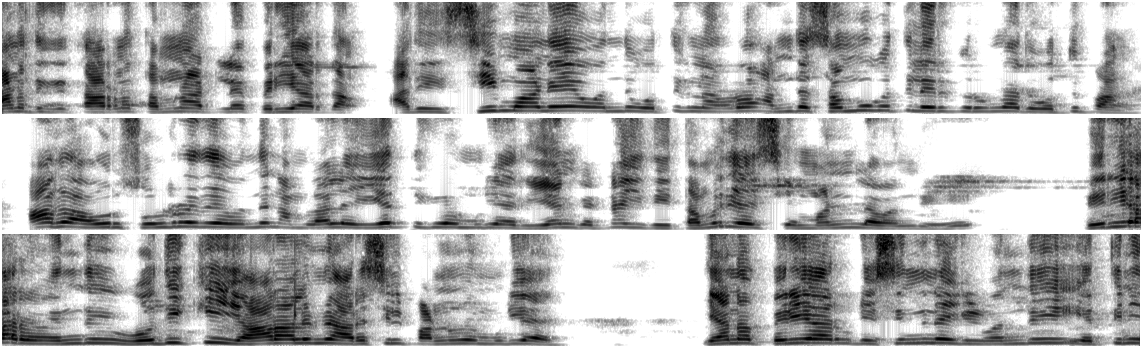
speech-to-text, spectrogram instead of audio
ஆனதுக்கு காரணம் தமிழ்நாட்டில் பெரியார் தான். அது சீமானே வந்து ஒத்துக்கினா கூட அந்த சமூகத்தில் இருக்கிறவங்க அதை ஒத்துப்பாங்க. ஆக அவர் சொல்கிறதே வந்து நம்மளால் ஏற்றுக்கவே முடியாது. ஏன்னு கேட்டால் இது தமிழ் தேசிய மண்ணில் வந்து பெரியாரை வந்து ஒதுக்கி யாராலுமே அரசியல் பண்ணவே முடியாது. ஏன்னா பெரியாருடைய சிந்தனைகள் வந்து எத்தனை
